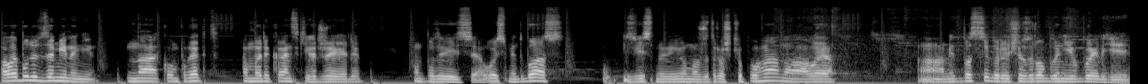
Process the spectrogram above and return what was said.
Але будуть замінені на комплект американських GL. Подивіться, ось Мідбас. Звісно, йому вже трошки погано, але мідбаси, до речі, зроблені в Бельгії.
